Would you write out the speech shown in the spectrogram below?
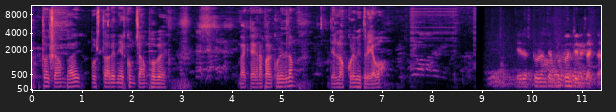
এত জাম ভাই, বুঝতে পারিনি এরকম জাম হবে। বাইকটা এখানে পার্ক করে দিলাম দিয়ে লক করে ভিতরে যাব। এই রেস্টুরেন্টের নতুন জিনিস একটা।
